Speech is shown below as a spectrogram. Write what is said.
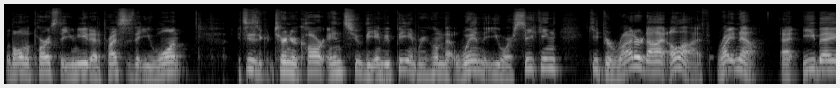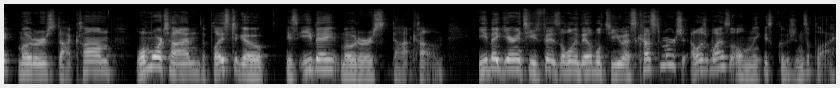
With all the parts that you need at prices that you want, it's easy to turn your car into the MVP and bring home that win that you are seeking. Keep your ride or die alive right now at ebaymotors.com. One more time, the place to go is ebaymotors.com. eBay Guaranteed Fit is only available to U.S. customers. Eligible only. Exclusions apply.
